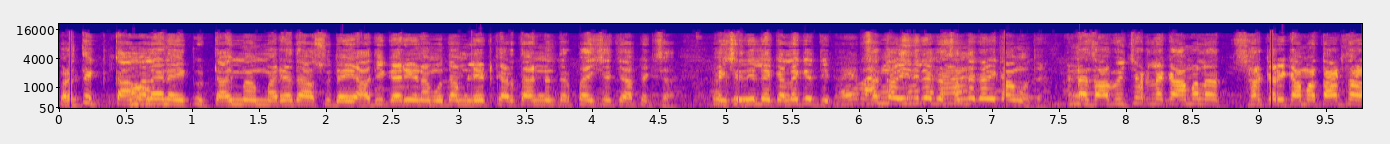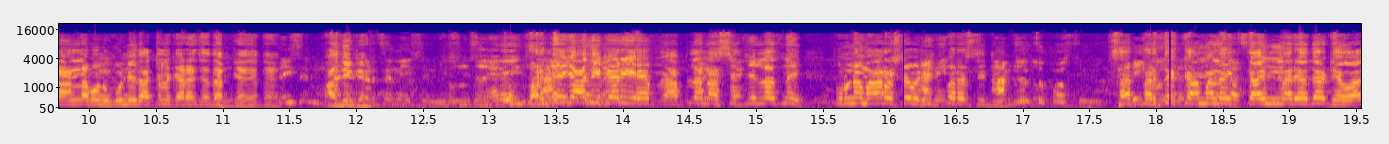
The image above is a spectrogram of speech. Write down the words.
प्रत्येक कामाला नाही टाइम मर्यादा असू दे अधिकारी ना मुद्दाम लेट करता आणि नंतर पैशाची अपेक्षा. पैसे दिले का लगेच सकाळी दिले का संध्याकाळी काम होतं त्यांना जाब विचारलं का आम्हाला सरकारी कामात अडथळा आणला म्हणून गुन्हे दाखल करायच्या धमक्या देतात अधिकारी. प्रत्येक अधिकारी हे आपला नाशिक जिल्हाच नाही पूर्ण महाराष्ट्रावर हीच परिस्थिती. तपास तुम्ही. साहेब प्रत्येक कामाला एक टाइम मर्यादा ठेवा.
